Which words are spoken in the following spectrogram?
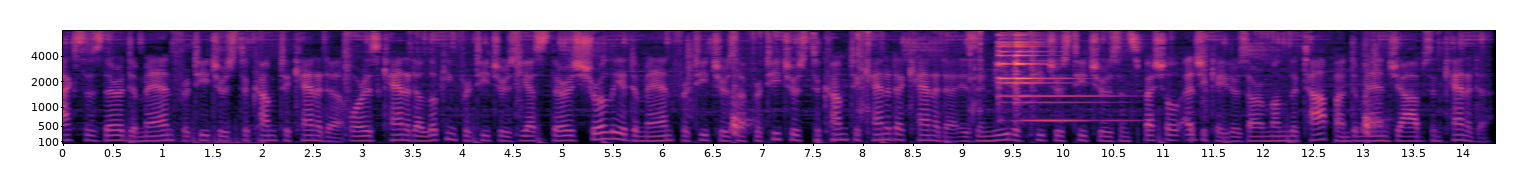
asks Is there a demand for teachers to come to Canada or is Canada looking for teachers? Yes, there is surely a demand for teachers uh, for teachers to come to Canada. Canada is in need of teachers. Teachers and special educators are among the top on demand jobs in Canada.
